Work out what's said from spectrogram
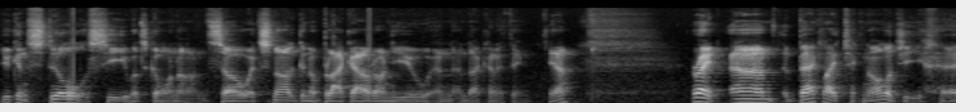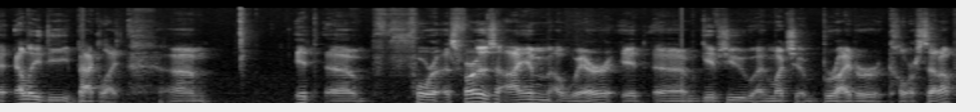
you can still see what's going on. So it's not going to black out on you and, and that kind of thing. Yeah? Right, um, backlight technology, uh, LED backlight. Um, it uh, for as far as I am aware, it um, gives you a much brighter color setup.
